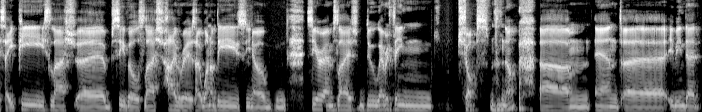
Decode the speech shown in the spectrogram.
SAP slash uh, Siebel slash Hybris, one of these you know CRM slash do everything shops no? Um, and uh, even that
